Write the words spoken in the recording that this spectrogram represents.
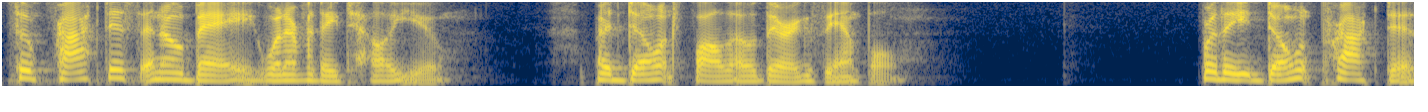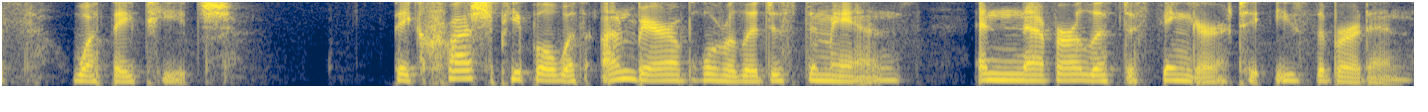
So practice and obey whatever they tell you, but don't follow their example. For they don't practice what they teach. They crush people with unbearable religious demands and never lift a finger to ease the burden.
